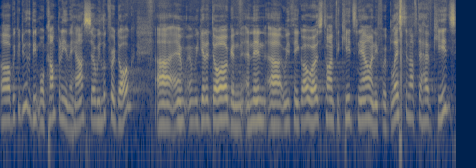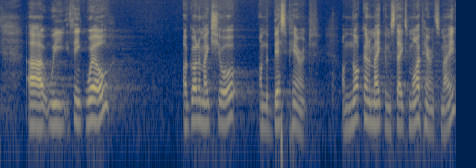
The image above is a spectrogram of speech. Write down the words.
oh, we could do with a bit more company in the house. So we look for a dog, uh, and, and, we get a dog, and, and then uh, we think, oh, well, it's time for kids now. And if we're blessed enough to have kids, uh, we think, well, I've got to make sure I'm the best parent. I'm not going to make the mistakes my parents made.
